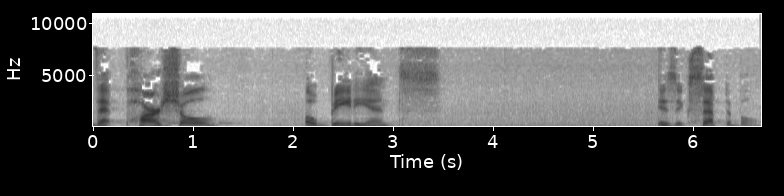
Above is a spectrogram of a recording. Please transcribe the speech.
that partial obedience is acceptable.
